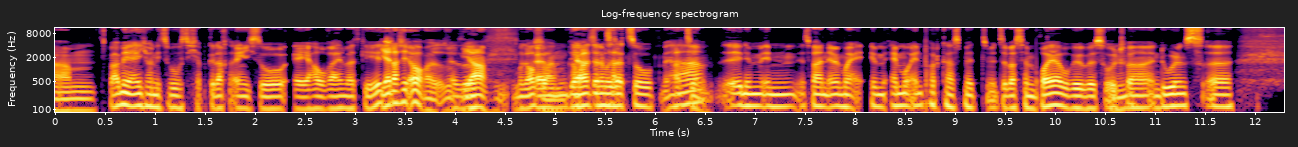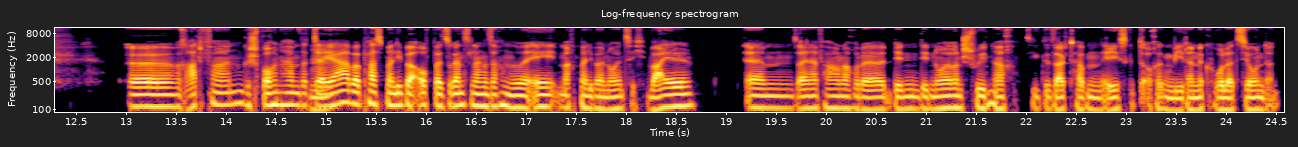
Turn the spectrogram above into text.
Ähm, War mir eigentlich auch nicht so bewusst. Ich habe gedacht eigentlich so, ey, hau rein, was geht. ja, dachte ich auch. Also, Also, ja, muss ich auch sagen. Ähm, der Aber hat dann es immer hat- gesagt so, ja, in dem, in, es war ein im MON-Podcast mit, mit Sebastian Breuer, wo wir über das Mhm. Ultra Endurance äh, äh, Radfahren gesprochen haben, sagt er, Mhm. ja, aber passt mal lieber auf bei so ganz langen Sachen, so, ey, macht mal lieber 90, weil ähm, seiner Erfahrung nach oder den, den neueren Studien nach, sie gesagt haben, ey, es gibt auch irgendwie dann eine Korrelation dann.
